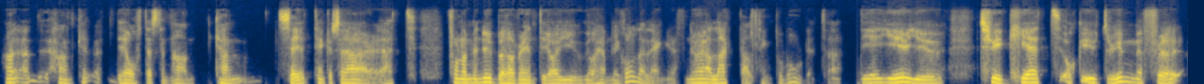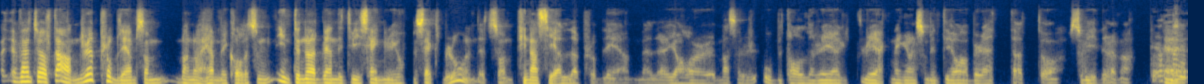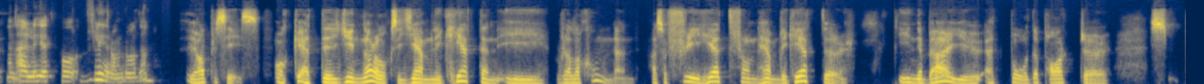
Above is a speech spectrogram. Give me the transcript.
Han, han, det är oftast en han kan säga, tänka så här att från och med nu behöver inte jag ljuga och hemlighålla längre. För nu har jag lagt allting på bordet. Va? Det ger ju trygghet och utrymme för eventuellt andra problem som man har hemlighållit som inte nödvändigtvis hänger ihop med sexberoendet som finansiella problem eller jag har massor obetalda räkningar som inte jag har berättat och så vidare. Va? Det öppnar upp en ärlighet på fler områden. Ja, precis. Och att det gynnar också jämlikheten i relationen. Alltså frihet från hemligheter innebär ju att båda parter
